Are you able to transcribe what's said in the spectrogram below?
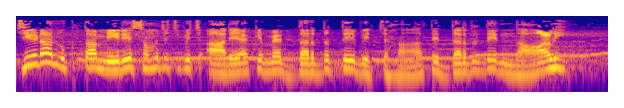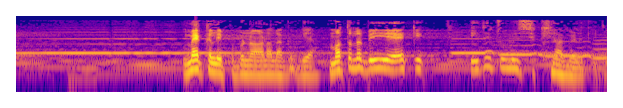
ਜਿਹੜਾ ਨੁਕਤਾ ਮੇਰੇ ਸਮਝ ਚ ਵਿੱਚ ਆ ਰਿਹਾ ਕਿ ਮੈਂ ਦਰਦ ਦੇ ਵਿੱਚ ਹਾਂ, ਤੇ ਦਰਦ ਦੇ ਨਾਲ ਹੀ ਮੈਂ ਕਲਿੱਪ ਬਣਾਉਣ ਲੱਗ ਗਿਆ। ਮਤਲਬ ਇਹ ਹੈ ਕਿ ਇਹਦੇ ਚੋਂ ਵੀ ਸਿੱਖਿਆ ਮਿਲ ਗਈ।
